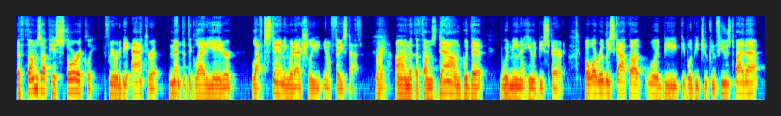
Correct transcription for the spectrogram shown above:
The thumbs up historically if we were to be accurate, meant that the gladiator left standing would actually, you know, face death. Right. Uh, and that the thumbs down would that would mean that he would be spared. But what Ridley Scott thought would be people would be too confused by that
